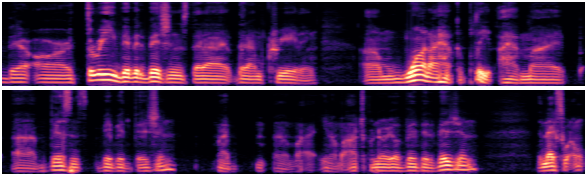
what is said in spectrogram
there are three vivid visions that I that I'm creating. Um, one I have complete. I have my uh, business vivid vision, my uh, my you know my entrepreneurial vivid vision. The next one,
